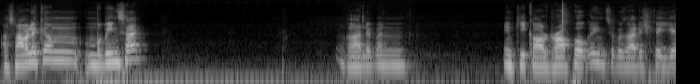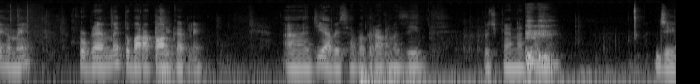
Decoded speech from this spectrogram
السلام علیکم مبین صاحب۔ غالباً ان کی کال ڈراپ ہو گئی، ان سے گزارش کہیے ہمیں پروگرام میں دوبارہ کال کر لیں۔ جی عابد صاحب، اگر آپ مزید کچھ کہنا چاہیں۔ جی۔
